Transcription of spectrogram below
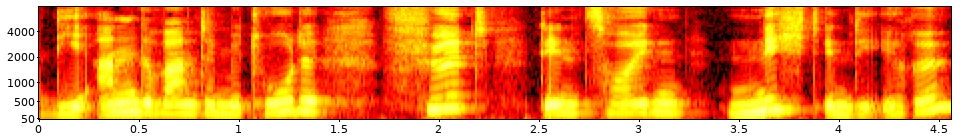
die angewandte Methode führt den Zeugen nicht in die Irre,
